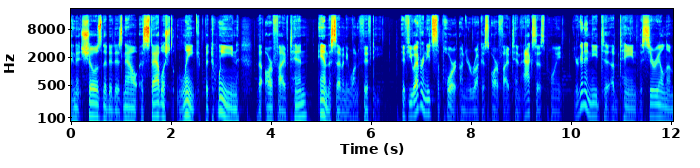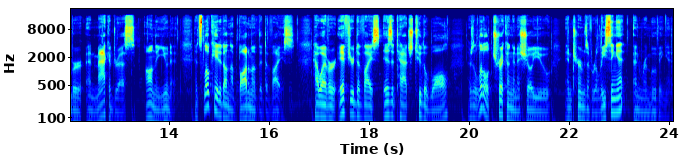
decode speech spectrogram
and it shows that it is now established link between the R510 and the 7150. If you ever need support on your Ruckus R510 access point, you're going to need to obtain the serial number and MAC address on the unit. It's located on the bottom of the device. However, if your device is attached to the wall, there's a little trick I'm going to show you in terms of releasing it and removing it.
